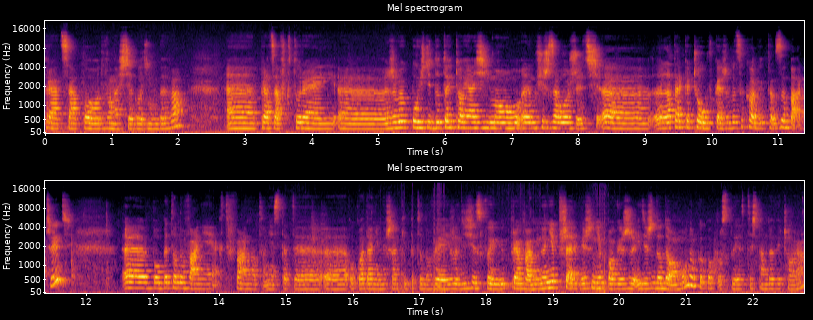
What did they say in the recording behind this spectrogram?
Praca po 12 godzin bywa. E, praca, w której, e, żeby pójść do Toytoja zimą, e, musisz założyć latarkę czołówkę, żeby cokolwiek tam zobaczyć. Bo betonowanie jak trwa, no to niestety układanie mieszanki betonowej rodzi się swoimi prawami. No nie przerwiesz nie powiesz, że idziesz do domu, no tylko po prostu jesteś tam do wieczora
